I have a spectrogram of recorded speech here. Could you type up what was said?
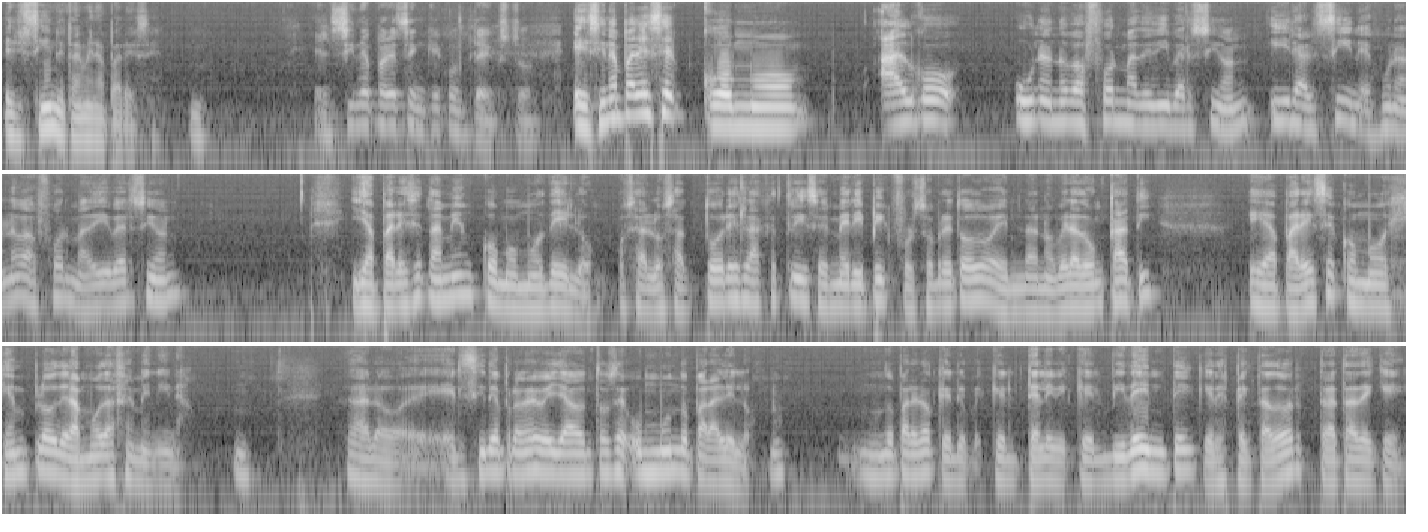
El cine también aparece. ¿El cine aparece en qué contexto? El cine aparece como algo una nueva forma de diversión, ir al cine es una nueva forma de diversión, y aparece también como modelo. O sea, los actores, las actrices, Mary Pickford sobre todo, en la novela Don Cathy, eh, aparece como ejemplo de la moda femenina. O sea, el cine promueve ya entonces un mundo paralelo, ¿no? Un mundo paralelo que, que, el que el vidente, que el espectador trata de qué?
